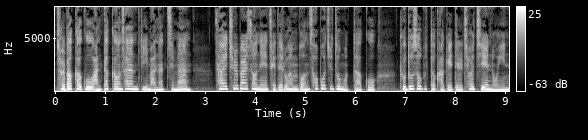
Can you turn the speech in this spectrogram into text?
절박하고 안타까운 사연들이 많았지만 사회 출발선에 제대로 한번 서보지도 못하고 교도소부터 가게 될 처지에 놓인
